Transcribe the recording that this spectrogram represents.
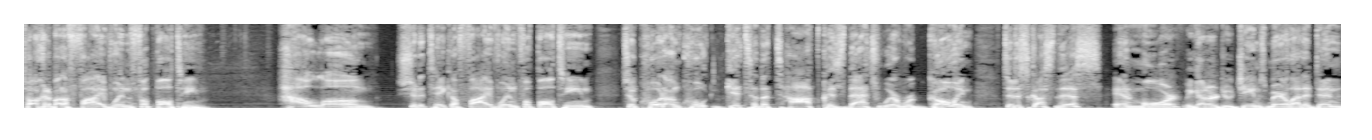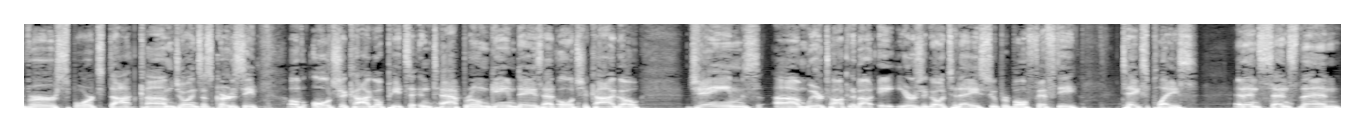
talking about a five win football team. How long should it take a five win football team to quote unquote get to the top? Because that's where we're going. To discuss this and more, we got our dude James Merilatt at DenverSports.com joins us courtesy of Old Chicago Pizza and Tap Room. Game days at Old Chicago. James, um, we were talking about eight years ago today, Super Bowl 50 takes place. And then since then,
